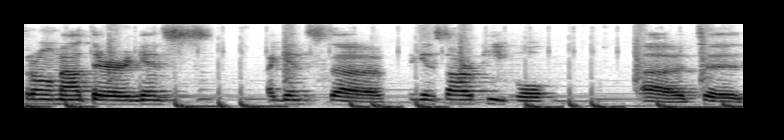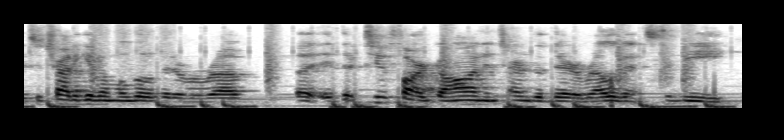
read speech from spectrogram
throw them out there against against uh, against our people uh, to to try to give them a little bit of a rub. But they're too far gone in terms of their relevance to be.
